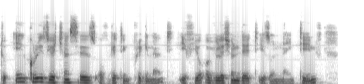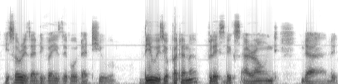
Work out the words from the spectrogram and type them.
to increase your chances of getting pregnant, if your ovulation date is on 19th, it's always advisable that you be with your partner, play sex around the, the,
